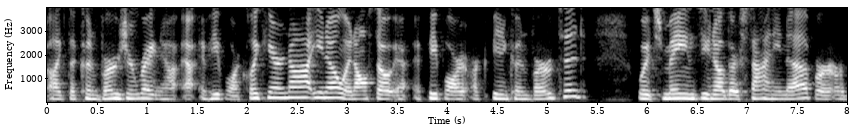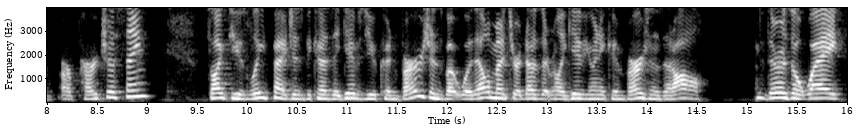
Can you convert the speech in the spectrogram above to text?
like the conversion rate and how if people are clicking or not, you know, and also if people are, are being converted. which means, you know, they're signing up or, or, or purchasing. So I like to use Leadpages because it gives you conversions, but with Elementor, it doesn't really give you any conversions at all. There is a way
